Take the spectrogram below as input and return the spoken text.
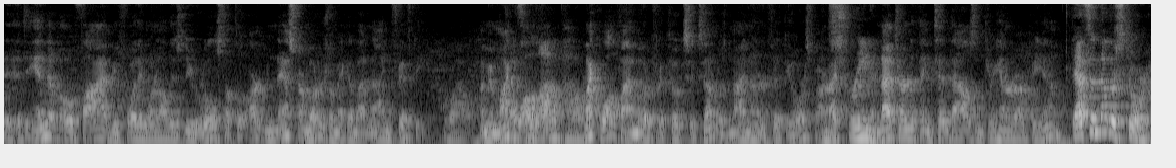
at the end of 05, before they went all these new rules stuff, our NASCAR motors were making about 950. Wow. I mean, my That's a qualifying, lot of power. my qualifying motor for the Coke 600 was 950 horsepower. I, screaming. and I turned the thing 10,300 RPM. That's another story.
